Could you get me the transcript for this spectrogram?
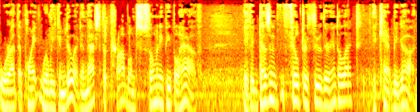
we're at the point where we can do it, and that's the problem so many people have. If it doesn't filter through their intellect, it can't be God.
